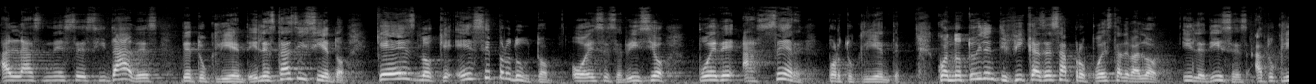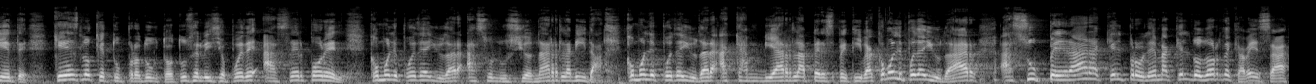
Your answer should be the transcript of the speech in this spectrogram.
a las necesidades de tu cliente. Y le estás diciendo qué es lo que ese producto o ese servicio puede hacer por tu cliente. Cuando tú identificas esa propuesta de valor y le dices a tu cliente qué es lo que tu producto o tu servicio puede hacer por él, cómo le puede ayudar a solucionar la vida, cómo le puede ayudar a cambiar la perspectiva, cómo le puede ayudar a superar aquel problema, aquel dolor de cabeza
